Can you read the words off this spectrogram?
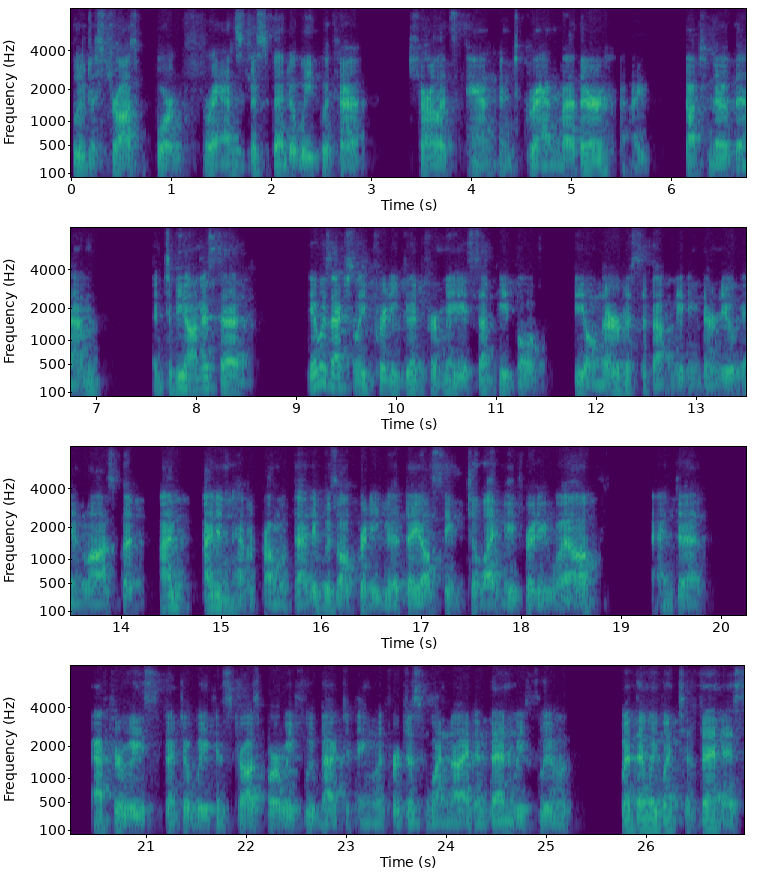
flew to Strasbourg, France to spend a week with her Charlotte's aunt and grandmother. I got to know them. And to be honest, uh, it was actually pretty good for me. Some people feel nervous about meeting their new in-laws, but I I didn't have a problem with that. It was all pretty good. They all seemed to like me pretty well. And uh, after we spent a week in Strasbourg, we flew back to England for just one night, and then we flew. But then we went to Venice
